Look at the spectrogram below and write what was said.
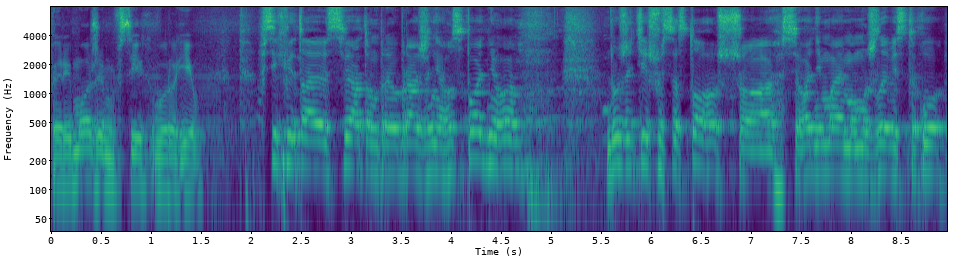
переможемо всіх ворогів. Всіх вітаю з святом Преображення Господнього. Дуже тішуся з того, що сьогодні маємо можливість таку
